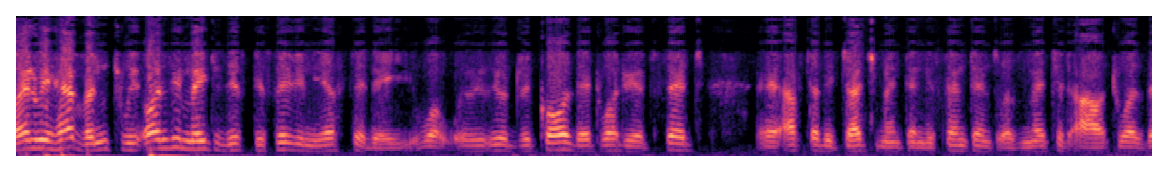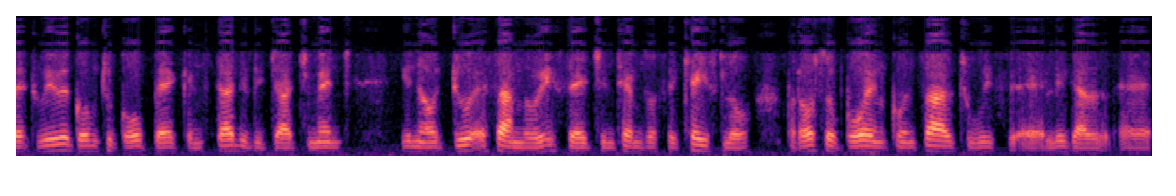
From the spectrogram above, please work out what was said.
Well, we haven't. We only made this decision yesterday. Would recall that what we had said uh, after the judgment and the sentence was meted out was that we were going to go back and study the judgment, you know, do uh, some research in terms of the case law, but also go and consult with uh, legal uh,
